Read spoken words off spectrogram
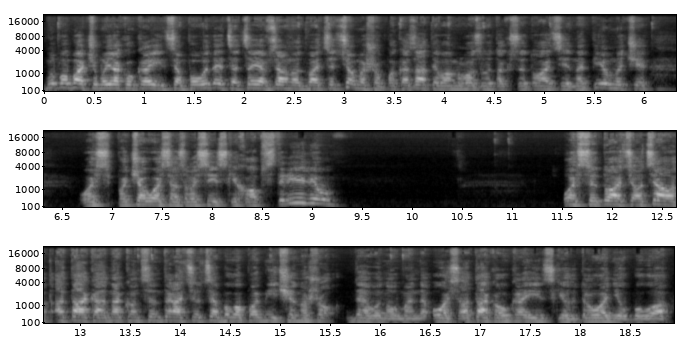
Ну, побачимо, як українцям поведеться. Це я взяв на 27, щоб показати вам розвиток ситуації на півночі. Ось почалося з російських обстрілів. Ось ситуація. Оця от атака на концентрацію. Це було помічено, що де воно в мене? Ось атака українських дронів було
